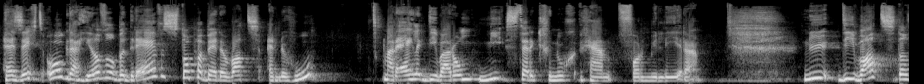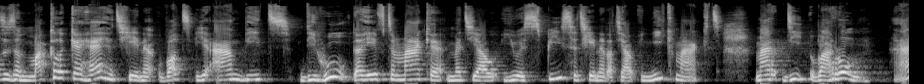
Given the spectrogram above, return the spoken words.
Hij zegt ook dat heel veel bedrijven stoppen bij de wat en de hoe, maar eigenlijk die waarom niet sterk genoeg gaan formuleren. Nu, die wat, dat is een makkelijke, hè, hetgene wat je aanbiedt. Die hoe, dat heeft te maken met jouw USP's, hetgene dat jou uniek maakt. Maar die waarom, hè,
